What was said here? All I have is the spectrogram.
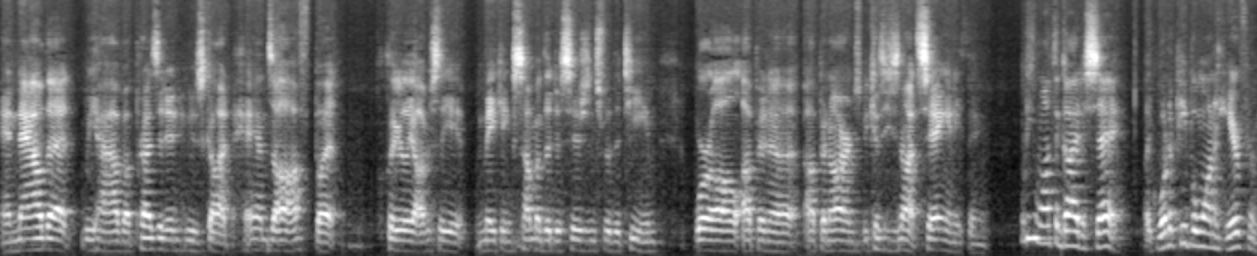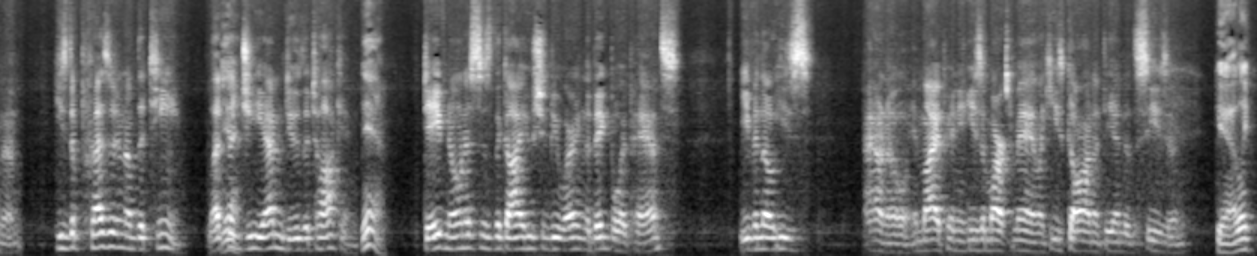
And now that we have a president who's got hands off, but clearly, obviously, making some of the decisions for the team, we're all up in a up in arms because he's not saying anything. What do you want the guy to say? Like, what do people want to hear from him? He's the president of the team. Let Yeah. the GM do the talking. yeah. Dave Nonis is the guy who should be wearing the big boy pants, even though he's, I don't know, in my opinion, he's a marked man. Like he's gone at the end of the season. Yeah, like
